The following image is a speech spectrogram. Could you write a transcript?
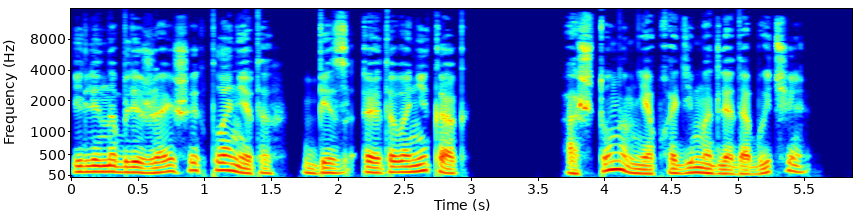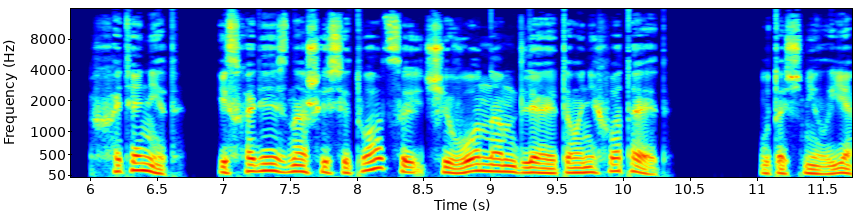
или на ближайших планетах. Без этого никак. А что нам необходимо для добычи? Хотя нет, исходя из нашей ситуации, чего нам для этого не хватает? Уточнил я.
